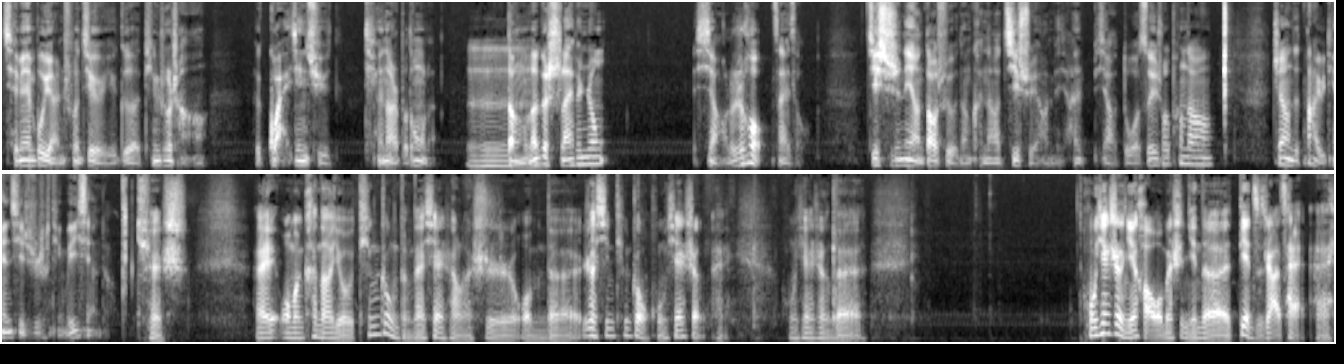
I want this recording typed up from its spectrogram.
前面不远处就有一个停车场，拐进去停那儿不动了，嗯，等了个十来分钟，小了之后再走。即使是那样，到处有能看到积水啊，很比较多，所以说碰到这样的大雨天气，其实是挺危险的。确实。哎，我们看到有听众等在线上了，是我们的热心听众洪先生。哎，洪先生的洪先生您好，我们是您的电子榨菜。哎，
